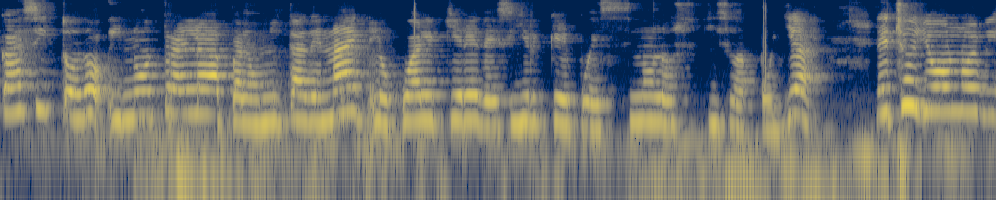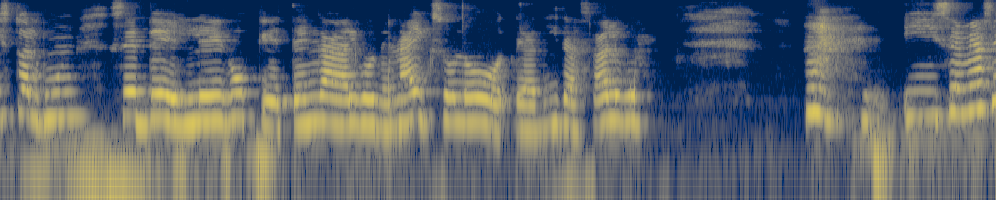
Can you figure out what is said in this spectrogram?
casi todo y no trae la palomita de Nike, lo cual quiere decir que pues no los quiso apoyar. De hecho, yo no he visto algún set de Lego que tenga algo de Nike, solo de Adidas algo. Y se me hace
